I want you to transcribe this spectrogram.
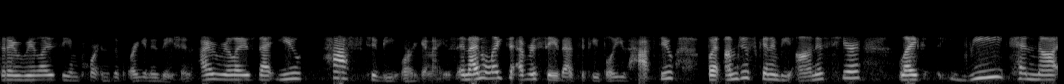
that I realized the importance of organization. I realized that you have to be organized. And I don't like to ever say that to people, you have to, but I'm just going to be honest here. Like, we cannot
